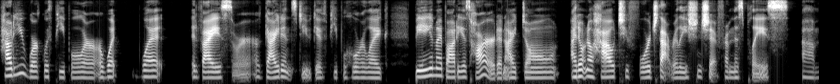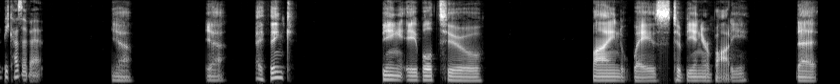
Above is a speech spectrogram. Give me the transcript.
how do you work with people or or what what advice or, or guidance do you give people who are like being in my body is hard and i don't i don't know how to forge that relationship from this place um, because of it Yeah. Yeah. I think being able to find ways to be in your body that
